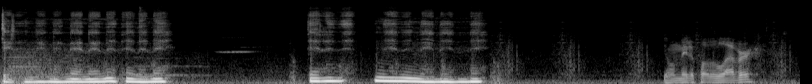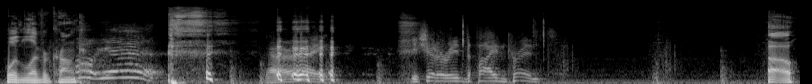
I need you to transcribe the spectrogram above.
Da da ne ne ne ne ne ne ne ne. Da da ne ne ne ne ne ne. You want me to pull the lever? Pull the lever, Kronk. Oh yeah. All right. you should have read the fine print. Uh oh.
